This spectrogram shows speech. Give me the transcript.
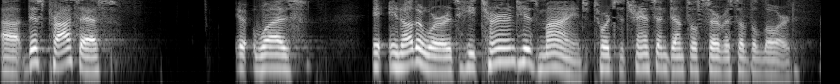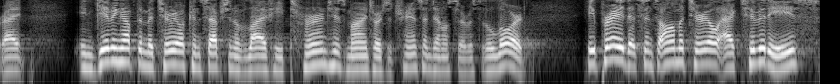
uh, this process was, in other words, he turned his mind towards the transcendental service of the Lord, right? In giving up the material conception of life, he turned his mind towards the transcendental service of the Lord. He prayed that since all material activities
